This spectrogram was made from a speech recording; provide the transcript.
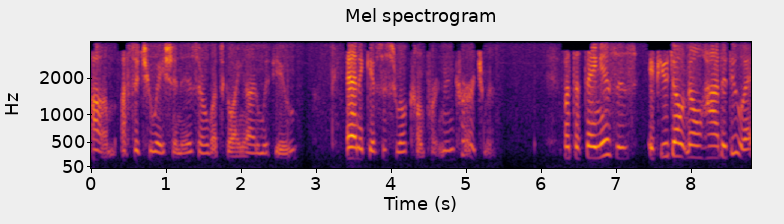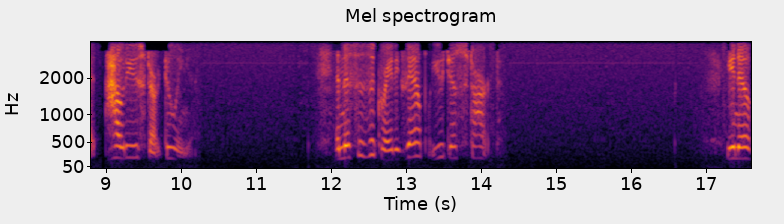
um, a situation is or what's going on with you. And it gives us real comfort and encouragement but the thing is, is if you don't know how to do it, how do you start doing it? And this is a great example. You just start. You know,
